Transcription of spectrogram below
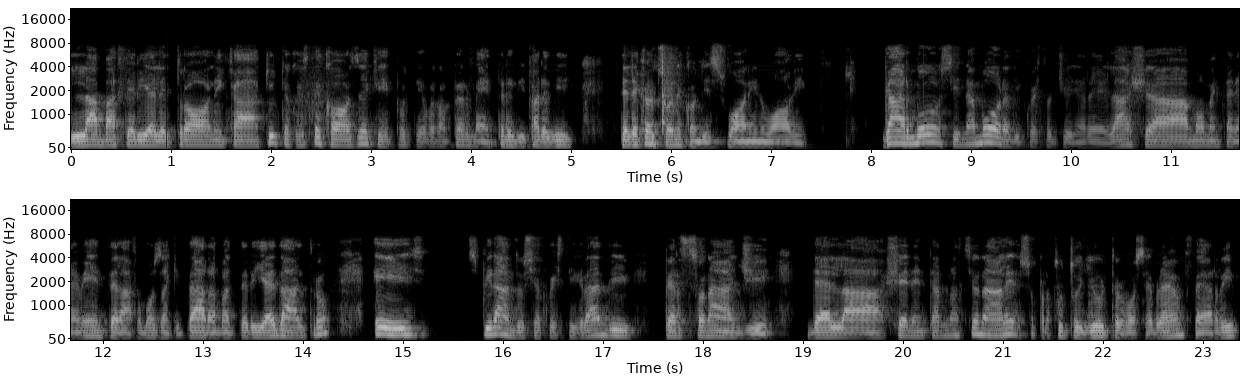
la batteria elettronica, tutte queste cose che potevano permettere di fare di- delle canzoni con dei suoni nuovi. Garbo si innamora di questo genere, lascia momentaneamente la famosa chitarra, batteria ed altro e ispirandosi a questi grandi personaggi della scena internazionale, soprattutto gli Ultravox e Brian Ferry,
